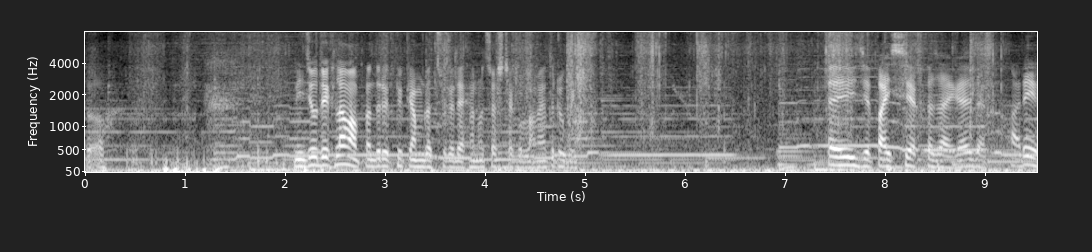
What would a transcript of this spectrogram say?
তো, নিজেও দেখলাম, আপনাদের একটু ক্যামেরার চোখে দেখানোর চেষ্টা করলাম, এতটুকুই। এই যে পাইছি একটা জায়গায়, দেখো। আরে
